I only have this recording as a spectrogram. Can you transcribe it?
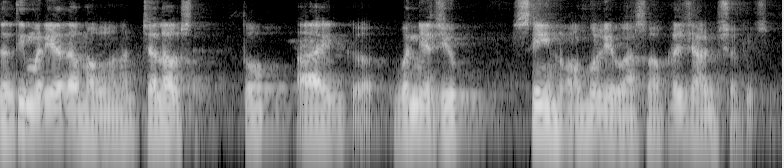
ગતિ મર્યાદામાં વાહન ચલાવશે તો આ એક વન્યજીવ સિંહનો અમૂલ્ય વારસો આપણે જાળવી શકીશું.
